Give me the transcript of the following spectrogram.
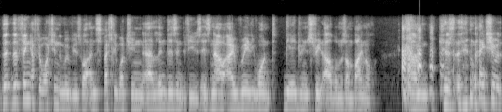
Um, The the thing after watching the movie as well, and especially watching uh, Linda's interviews, is now I really want the Adrian Street albums on vinyl. because like she was,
